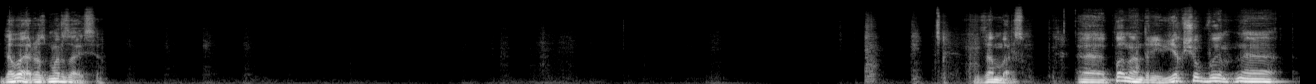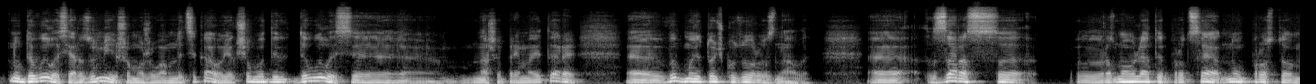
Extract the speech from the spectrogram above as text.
Давай, розмерзайся. Замерз. Е, Пане Андрію, якщо б ви е, ну, дивилися, я розумію, що може вам не цікаво. Якщо б ви дивились е, наші прямі етери, ви б мою точку зору знали. Зараз розмовляти про це, ну просто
